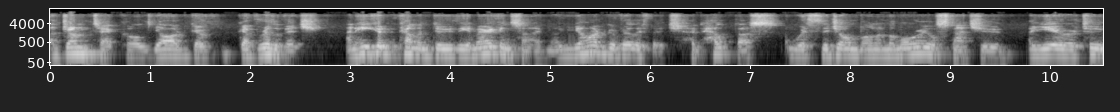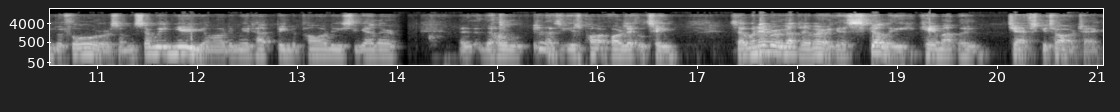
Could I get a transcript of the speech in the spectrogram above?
a drum tech called Yard Gav- Gavrilovich, and he couldn't come and do the American side. Now, Yard Gavrilovich had helped us with the John Bonham Memorial statue a year or two before or something. So we knew Yard and we'd had been to parties together, uh, the whole, as he was part of our little team. So whenever we got to America, Scully came up with Jeff's guitar tech,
